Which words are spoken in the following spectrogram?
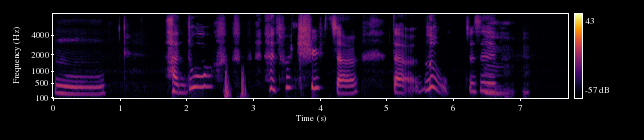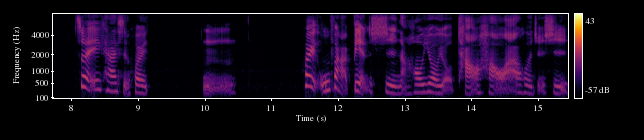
嗯，很多 很多曲折的路，就是最一开始会，嗯，会无法辨识，然后又有讨好啊，或者是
